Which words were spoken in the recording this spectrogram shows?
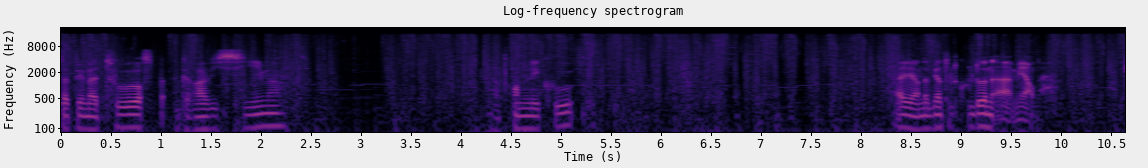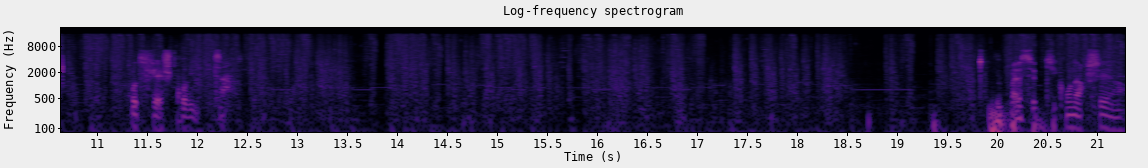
Retaper ma tour, c'est pas gravissime. On va prendre les coups. Allez, on a bientôt le cooldown. Ah merde. Trop de flèches, trop vite. Ouais, ces petits cons d'archers là.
